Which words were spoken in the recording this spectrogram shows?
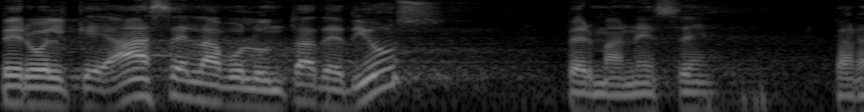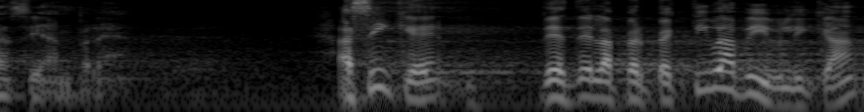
pero el que hace la voluntad de Dios permanece para siempre. Así que desde la perspectiva bíblica,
